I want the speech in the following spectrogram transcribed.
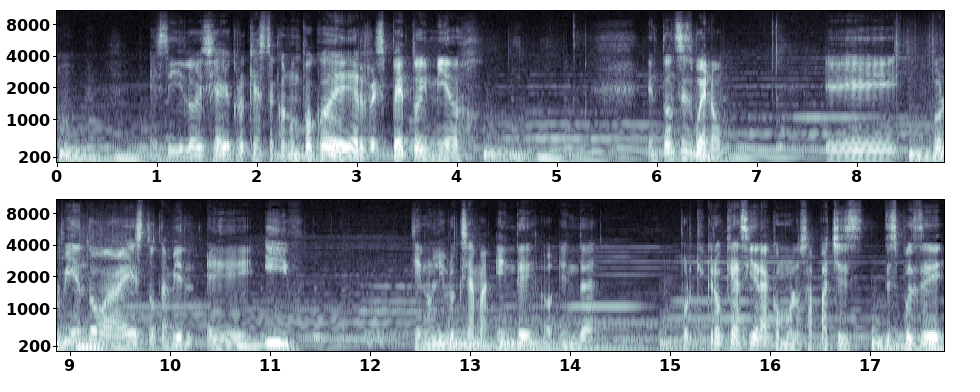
¿no? Este, y lo decía yo creo que hasta con un poco de respeto y miedo. Entonces, bueno, eh, volviendo a esto, también eh, Eve tiene un libro que se llama Ende o Ende, porque creo que así era como los apaches, después de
